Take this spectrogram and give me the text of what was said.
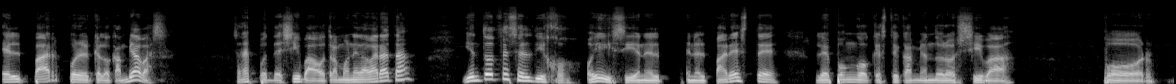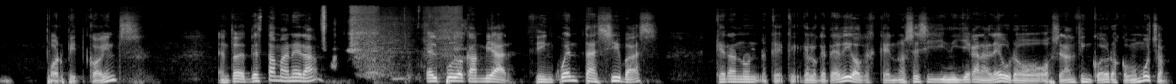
el par por el que lo cambiabas, ¿sabes? Pues de Shiba a otra moneda barata. Y entonces él dijo, oye, ¿y si en el, en el par este le pongo que estoy cambiando los Shiba por, por bitcoins? Entonces, de esta manera, él pudo cambiar 50 Shibas, que eran un, que, que- que lo que te digo, que es que no sé si ni llegan al euro o serán 5 euros como mucho,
